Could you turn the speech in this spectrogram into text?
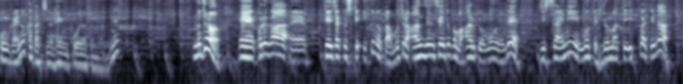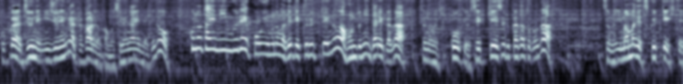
今回の形の変更だと思うよね。もちろん、えー、これが、えー、定着していくのか、もちろん安全性とかもあると思うので、実際にもっと広まっていくかっていうのは、ここから10年、20年ぐらいかかるのかもしれないんだけど、このタイミングでこういうものが出てくるっていうのは、本当に誰かが、その飛行機を設計する方とかが、その今まで作ってきた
